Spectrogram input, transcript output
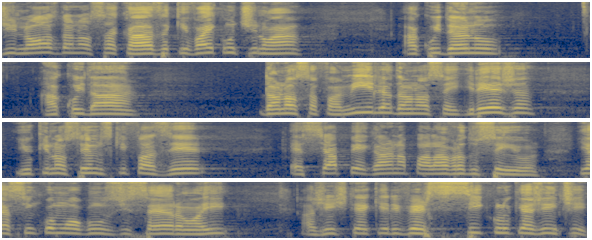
de nós, da nossa casa, que vai continuar a cuidando, a cuidar da nossa família, da nossa igreja, e o que nós temos que fazer é se apegar na palavra do Senhor. E assim como alguns disseram aí, a gente tem aquele versículo que a gente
